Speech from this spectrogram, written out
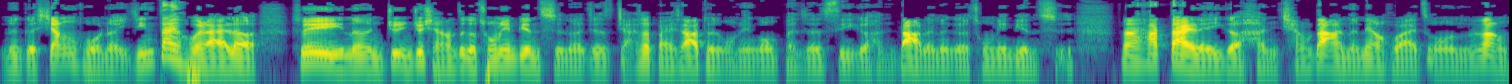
那个香火呢，已经带回来了。所以呢，你就你就想象这个充电电池呢，就是假设白沙屯拱天宫本身是一个很大的那个充电电池，那它带了一个很强大的能量回来之后，让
